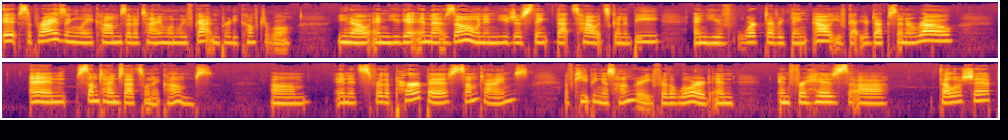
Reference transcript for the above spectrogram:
it surprisingly comes at a time when we've gotten pretty comfortable, you know, and you get in that zone and you just think that's how it's going to be. And you've worked everything out, you've got your ducks in a row. And sometimes that's when it comes. Um, and it's for the purpose sometimes of keeping us hungry for the Lord and and for His uh, fellowship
